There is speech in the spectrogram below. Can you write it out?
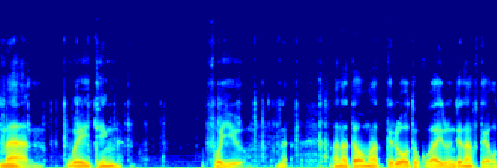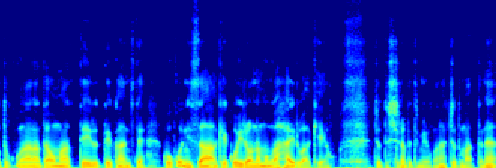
man waiting for you. あなたを待ってる男がいるんじゃなくて、男があなたを待っているっていう感じで、ここにさ、結構いろんなものが入るわけよ。ちょっと調べてみようかな。ちょっと待ってね。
